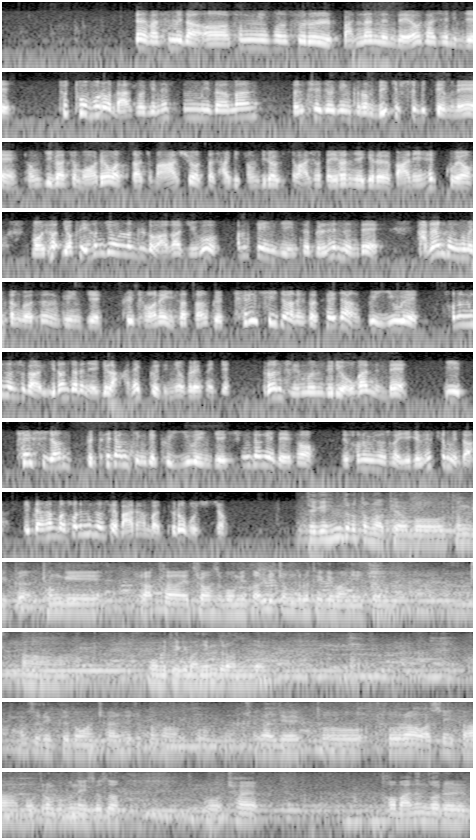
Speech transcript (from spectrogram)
네, 맞습니다. 어, 손흥민 선수를 만났는데요. 사실 이제 투톱으로 나서긴 했습니다만 전체적인 그런 밀집 수비 때문에 경기가 좀 어려웠다, 좀 아쉬웠다, 자기 경기력이 좀 아쉬웠다 이런 얘기를 많이 했고요. 뭐 혀- 옆에 현지 언론들도 와가지고 함께 이제 인터뷰를 했는데 가장 궁금했던 것은 그 이제 그 전에 있었던 그 첼시전에서 퇴장 그 이후에 손흥민 선수가 이런저런 얘기를 안 했거든요. 그래서 이제 그런 질문들이 오갔는데 이 첼시전 그 퇴장 징계 그 이후에 이제 신경에 대해서 이제 손흥민 선수가 얘기를 했습니다. 일단 한번 손흥민 선수의 말을 한번 들어보시죠. 되게 힘들었던 것 같아요. 뭐 경기 끝- 경기 라카에 들어가서 몸이 떨릴 정도로 되게 많이 좀 어, 몸이 되게 많이 힘들었는데 어, 선수들이 그동안 잘 해줬던 것 같고 뭐 제가 이제 도, 돌아왔으니까 뭐 그런 부분에 있어서 뭐잘 더 많은 거를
